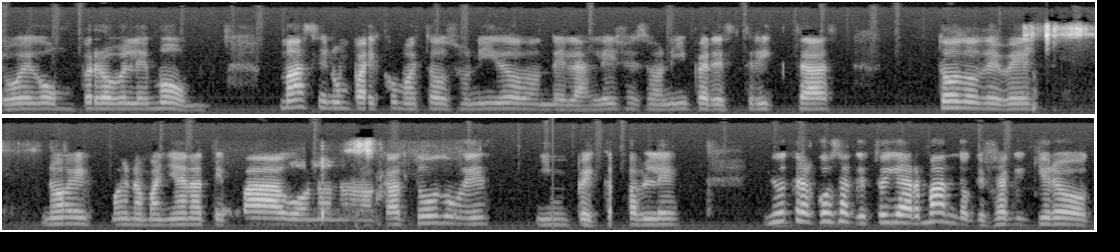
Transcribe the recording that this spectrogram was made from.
luego un problemón. Más en un país como Estados Unidos, donde las leyes son hiper estrictas, todo debes, no es, bueno, mañana te pago, no, no, acá todo es impecable. Y otra cosa que estoy armando, que ya que quiero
